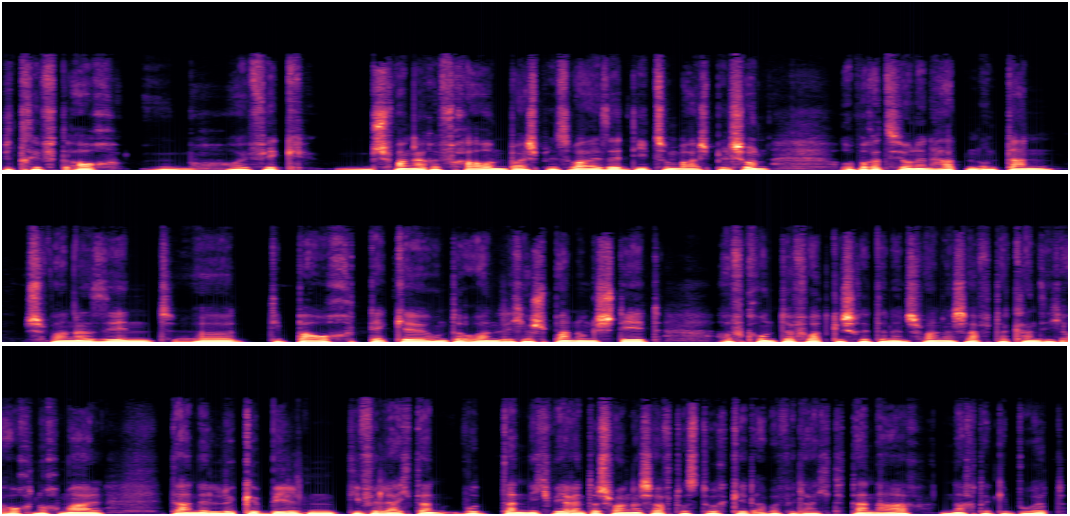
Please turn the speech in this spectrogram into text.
betrifft auch hm, häufig schwangere Frauen beispielsweise, die zum Beispiel schon Operationen hatten und dann schwanger sind, äh, die Bauchdecke unter ordentlicher Spannung steht aufgrund der fortgeschrittenen Schwangerschaft. Da kann sich auch nochmal da eine Lücke bilden, die vielleicht dann, wo dann nicht während der Schwangerschaft was durchgeht, aber vielleicht danach, nach der Geburt.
